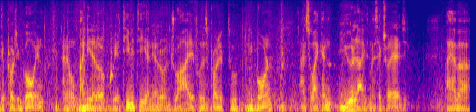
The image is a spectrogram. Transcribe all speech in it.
the project going, and I, need a lot of creativity, need a lot of drive for this project to, to be born, and so I can utilize my sexual energy. I have a,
